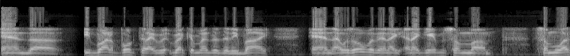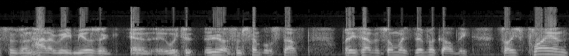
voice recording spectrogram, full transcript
and uh, he bought a book that I re- recommended that he buy. And I was over there, and I and I gave him some um, some lessons on how to read music, and uh, which you know some simple stuff. But he's having so much difficulty, so he's playing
